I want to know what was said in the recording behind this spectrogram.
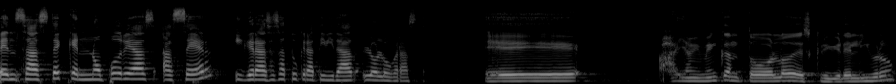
pensaste que no podrías hacer y gracias a tu creatividad lo lograste? Eh, ay, a mí me encantó lo de escribir el libro.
